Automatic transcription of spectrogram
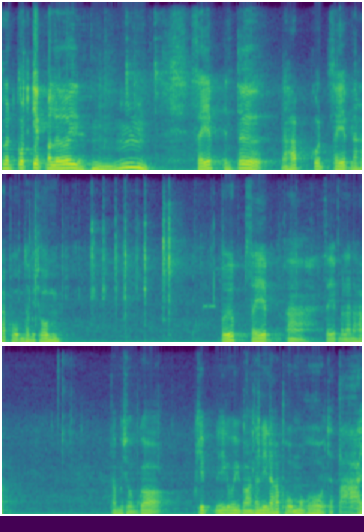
เพื่อนๆกดเก็บมาเลยเซฟเอนเตอร์นะครับ กดเซฟนะครับผมท่านผู้ชมปึ๊บเซฟอ่าเซฟมาแล้วนะครับท่านผู้ชมก็คลิปนี้ก็มีประมาณเท่านี้นะครับผม โอ้โห จะตาย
